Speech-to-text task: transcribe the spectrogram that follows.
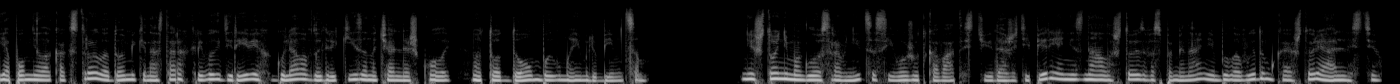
я помнила, как строила домики на старых кривых деревьях и гуляла вдоль реки за начальной школой, но тот дом был моим любимцем. Ничто не могло сравниться с его жутковатостью, и даже теперь я не знала, что из воспоминаний было выдумкой, а что реальностью.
